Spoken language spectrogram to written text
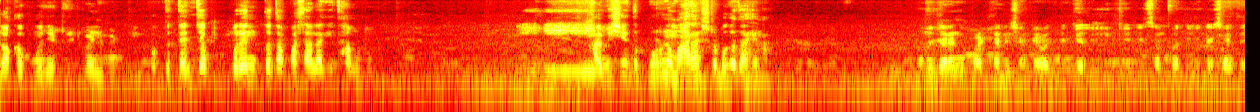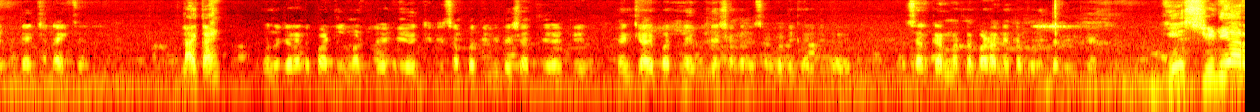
लॉकअपमध्ये ट्रीटमेंट भेटते फक्त त्यांच्यापर्यंत तपास आला की थांबतो. हा विषय तर पूर्ण महाराष्ट्र बघत आहे ना. मनोज जरांगे पाटलांनी शंका व्यक्त केली की जी संपत्ती विदेशात त्यांची नाहीच आहे. काय काय? मनोज जरांगे पाटील म्हटले की यांची जी संपत्ती विदेशातली आहे ती त्यांची ऐपत नाही विदेशामध्ये संपत्ती खरेदी करावी सरकारमधला बडा नेता तरी हे सी डी आर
